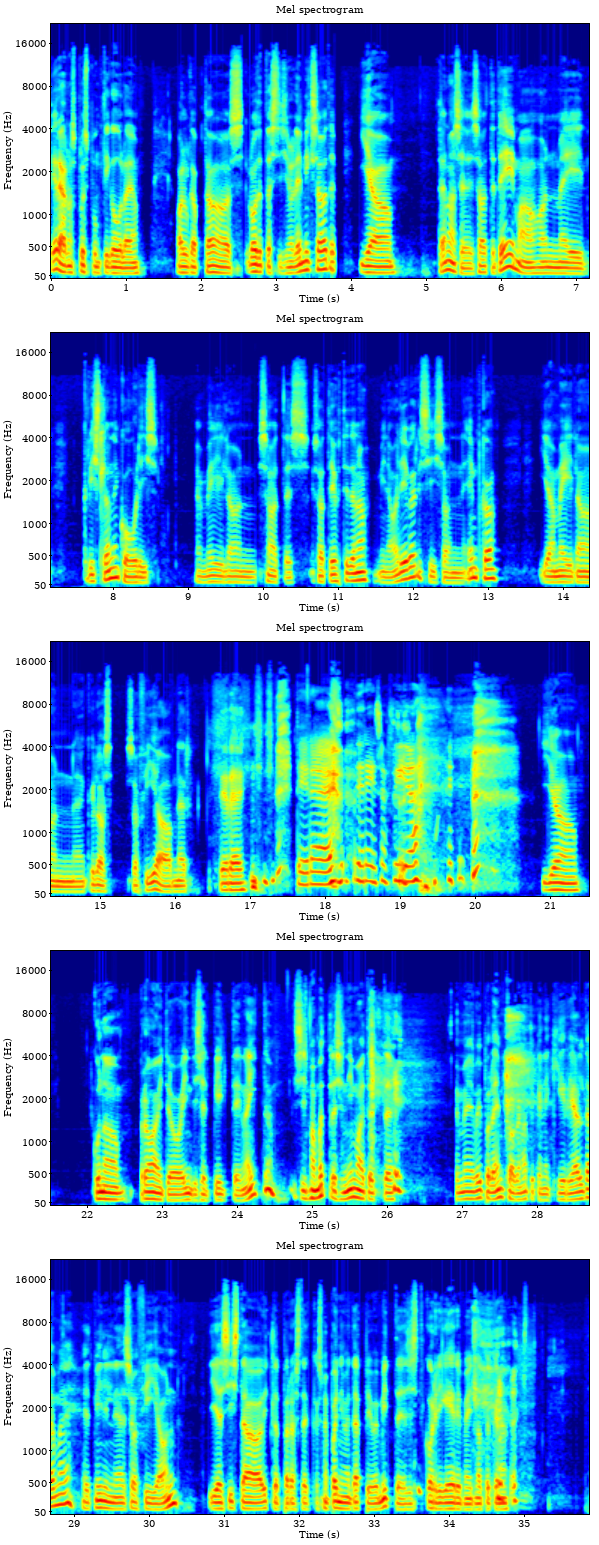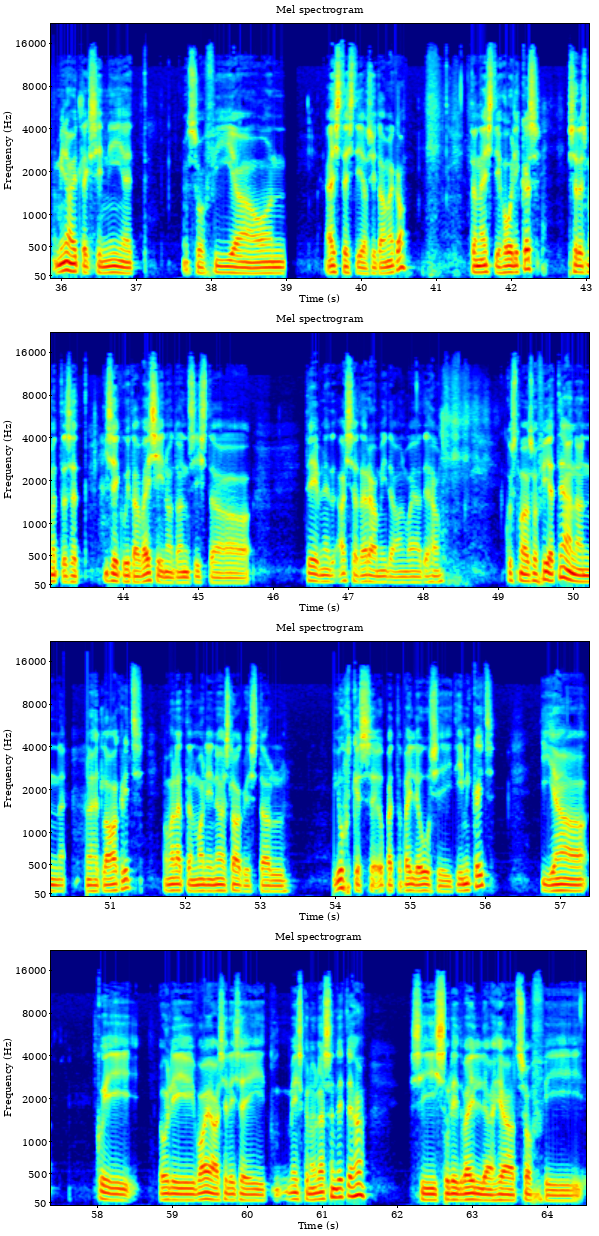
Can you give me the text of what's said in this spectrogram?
tere, armas plusspunkti kuulaja! algab taas loodetavasti sinu lemmiksaade ja tänase saate teema on meil kristlane koolis. meil on saates saatejuhtidena mina, Oliver, siis on MK ja meil on külas Sofia Aabner, tere tere! tere, Sofia ja kuna raadio endiselt pilti ei näita, siis ma mõtlesin niimoodi, et me võib-olla MK-ga natukene kirjeldame, et milline Sofia on ja siis ta ütleb pärast, et kas me panime täppi või mitte ja siis korrigeerib meid natukene. mina ütleksin nii, et Sofia on hästi-hästi hea südamega, ta on hästi hoolikas, selles mõttes, et isegi kui ta väsinud on, siis ta teeb need asjad ära, mida on vaja teha. kust ma Sofiat tean, on ühed laagrid ma mäletan, ma olin ühes laagris tal juht, kes õpetab välja uusi tiimikaid ja kui oli vaja selliseid meeskonna ülesandeid teha, siis tulid välja head Sofi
